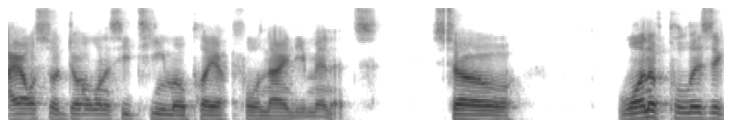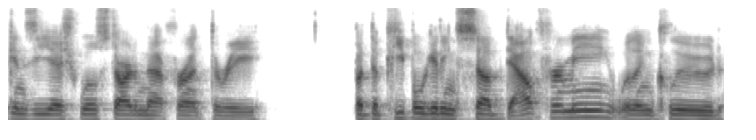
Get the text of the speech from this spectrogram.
I also don't want to see Timo play a full 90 minutes. So one of Pulisic and Ziyech will start in that front three, but the people getting subbed out for me will include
